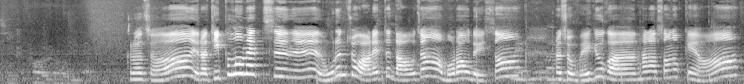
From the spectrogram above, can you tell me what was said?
diplomat. 그렇죠. 얘라 디플로매트는 오른쪽 아래 뜻 나오죠? 뭐라고 돼 있어? 그렇죠. 외교관 하나 써놓을게요.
